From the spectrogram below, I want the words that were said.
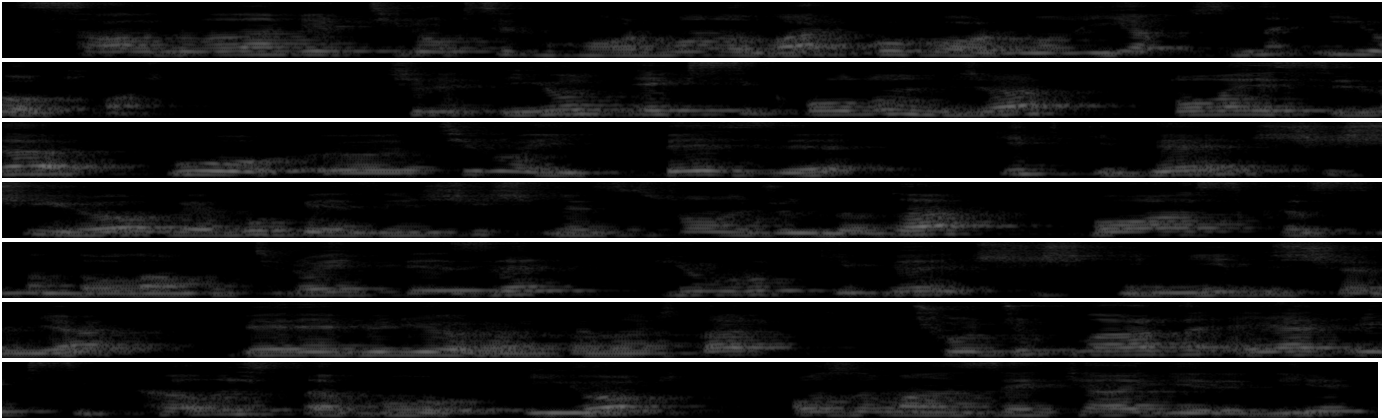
salgılanan bir tiroksin hormonu var. Bu hormonun yapısında iyot var. Şimdi iyot eksik olunca dolayısıyla bu e, tiroid bezi gitgide şişiyor ve bu bezin şişmesi sonucunda da boğaz kısmında olan bu tiroid bezi yumruk gibi şişkinliği dışarıya verebiliyor arkadaşlar. Çocuklarda eğer eksik kalırsa bu iyot o zaman zeka geriliği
